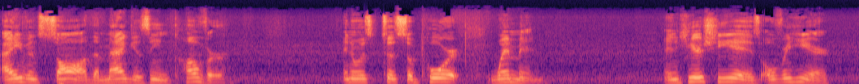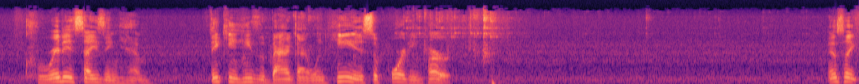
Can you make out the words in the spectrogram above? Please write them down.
I even saw the magazine cover, and it was to support women. And here she is over here criticizing him, thinking he's a bad guy when he is supporting her. It's like,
